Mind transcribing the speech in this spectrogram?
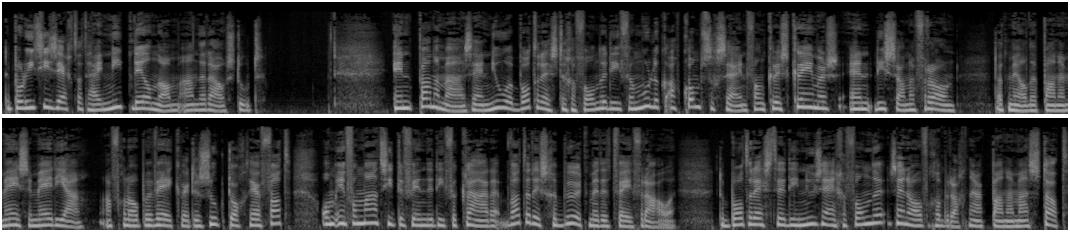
De politie zegt dat hij niet deelnam aan de rouwstoet. In Panama zijn nieuwe botresten gevonden die vermoedelijk afkomstig zijn van Chris Kremers en Lisanne Vroon. Dat melden Panamese media. Afgelopen week werd de zoektocht hervat om informatie te vinden die verklaren wat er is gebeurd met de twee vrouwen. De botresten die nu zijn gevonden zijn overgebracht naar Panama-stad.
